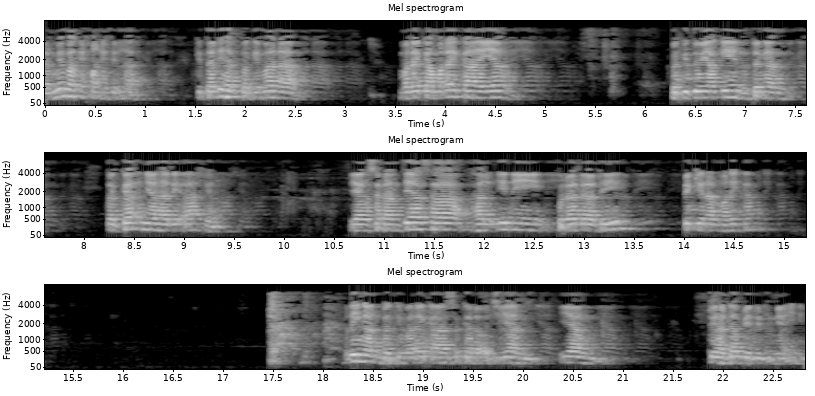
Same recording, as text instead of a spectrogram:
Dan memang ikhwanifillah Kita lihat bagaimana Mereka-mereka yang Begitu yakin dengan Tegaknya hari akhir Yang senantiasa hal ini Berada di pikiran mereka Ringan bagi mereka segala ujian Yang dihadapi di dunia ini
